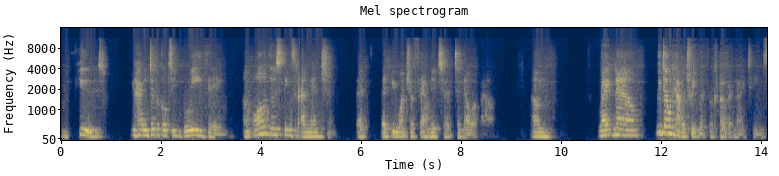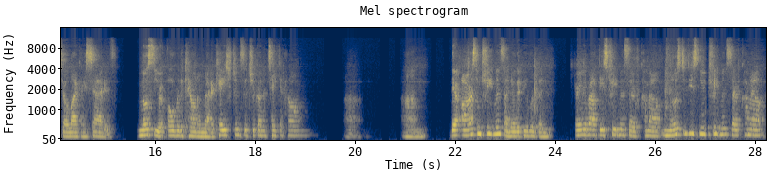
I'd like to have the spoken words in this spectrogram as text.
confused, you're having difficulty breathing, um, all of those things that I mentioned that, that you want your family to, to know about. Um, right now, we don't have a treatment for COVID-19. So like I said, it's mostly your over-the-counter medications that you're going to take at home. Uh, um, there are some treatments. I know that people have been hearing about these treatments that have come out. Most of these new treatments that have come out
